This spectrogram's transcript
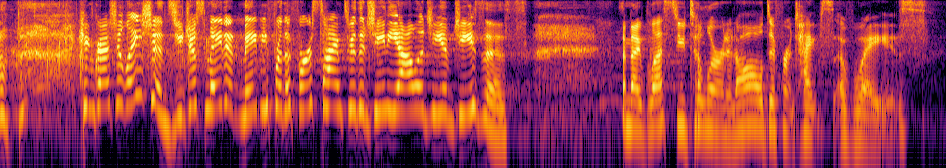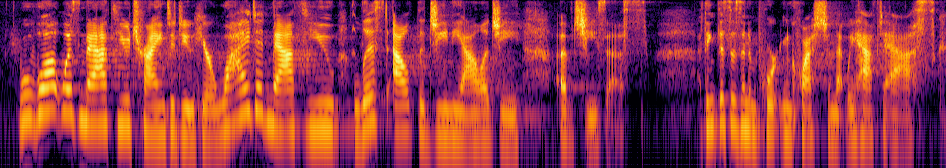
Congratulations, you just made it maybe for the first time through the genealogy of Jesus. And I bless you to learn in all different types of ways. Well, what was Matthew trying to do here? Why did Matthew list out the genealogy of Jesus? I think this is an important question that we have to ask.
